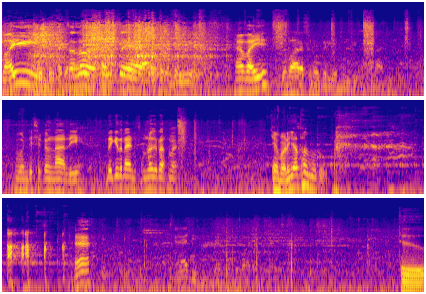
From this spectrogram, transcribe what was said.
भाई चलो चलते हैं। है भाई? दोबारा शुरू करिए बूंदी शक्ल ना रही देखिए तो हैंडसम लग रहा मैं क्या बढ़िया था गुरु। है? Two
